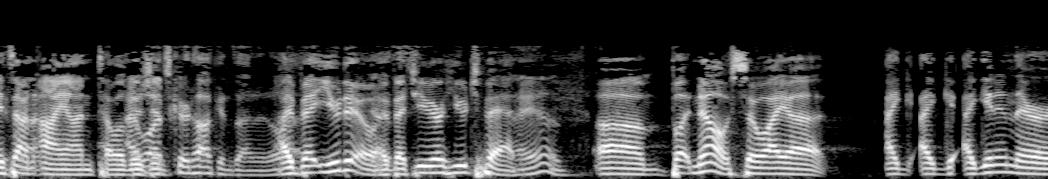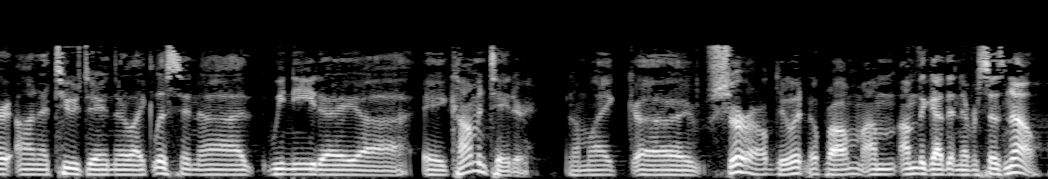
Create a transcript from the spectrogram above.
It's on on. Ion I television. watch Kurt Hawkins on it. I bet you do. I bet you you're a huge fan. I am. Um, but no, so I, uh, I, I, I get in there on a Tuesday and they're like, listen, uh, we need a, uh, a commentator. And I'm like, uh, sure, I'll do it. No problem. I'm, I'm the guy that never says no.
